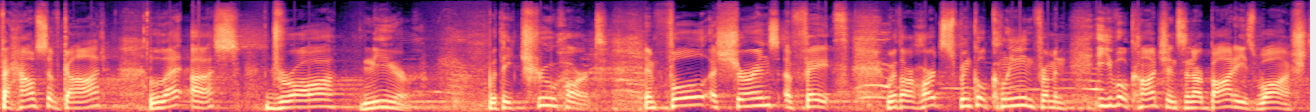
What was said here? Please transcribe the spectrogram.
the house of God, let us draw near with a true heart and full assurance of faith, with our hearts sprinkled clean from an evil conscience and our bodies washed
